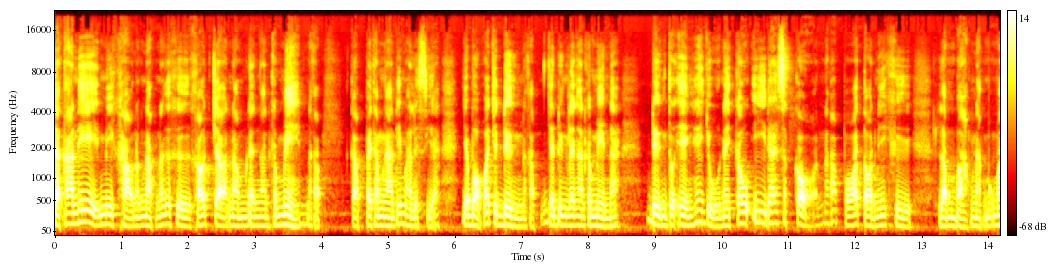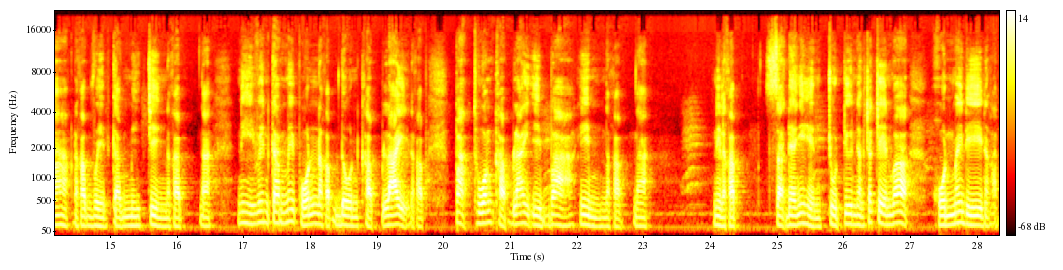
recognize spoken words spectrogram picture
จากการที่มีข่าวหนักๆนั่นก็คือ เขาจะนำแรงงานเขมรนะครับ กลับไปทำงานที่มาเลเซีย อย่าบอกว่าจะดึงนะครับ อย่าดึงแรงงานเขมรนะดึงตัวเองให้อยู่ในเก้าอี้ได้สักก่อนนะครับ เพราะว่าตอนนี้คือลำบากหนักมากๆนะครับ เวรกรรมมีจริงนะครับนะ นี่เวรกรรมไม่พ้นนะครับ โดนขับไล่นะครับประท้วงขับไล่อิบราฮิมนะครับนะนี่แหละครับ แสดงให้เห็นจุดยืนอย่างชัดเจนว่าคนไม่ดีนะครับ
